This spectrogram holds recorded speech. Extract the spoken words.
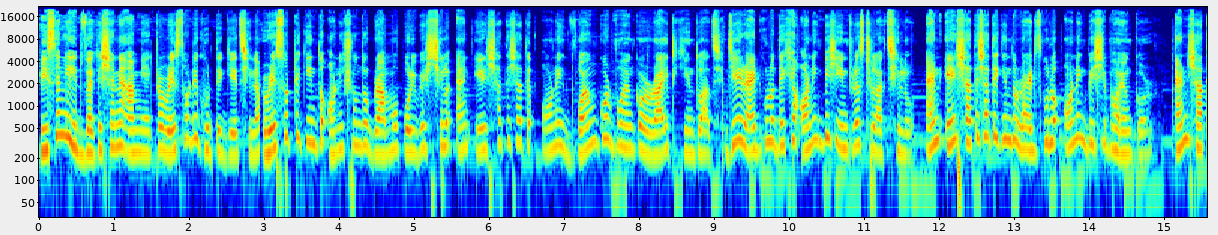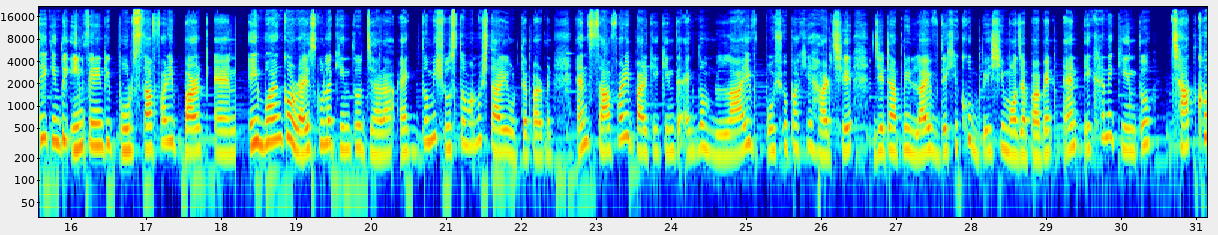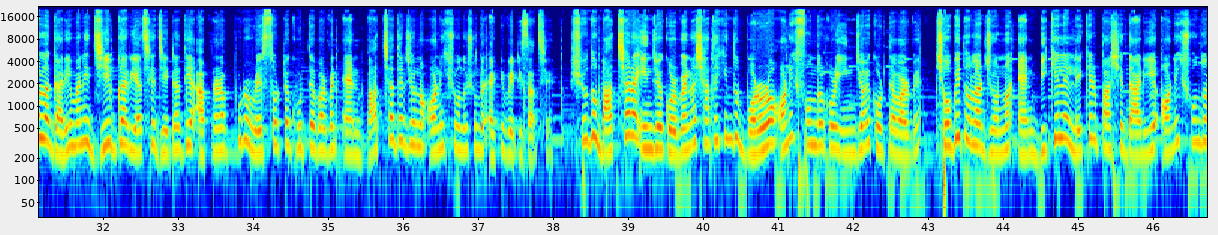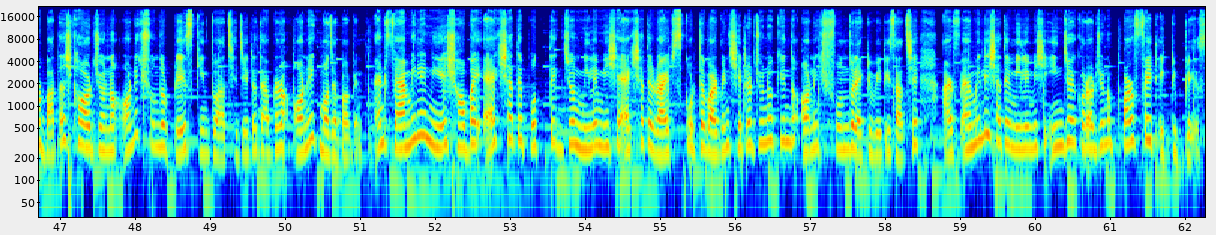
Recently Eid ভ্যাকেশনে আমি একটা রেসর্টে ঘুরতে গিয়েছিলাম। রেসর্টে কিন্তু অনেক সুন্দর গ্রাম্য পরিবেশ ছিল অ্যান্ড এর সাথে সাথে অনেক ভয়ঙ্কর ভয়ঙ্কর রাইড কিন্তু আছে। যে রাইডগুলো দেখে অনেক বেশি ইন্টারেস্ট লাগছিল অ্যান্ড এর সাথে সাথে কিন্তু রাইডসগুলো অনেক বেশি ভয়ঙ্কর অ্যান্ড সাথেই কিন্তু ইনফিনিটি পুর সাফারি পার্ক অ্যান্ড এই ভয়ঙ্কর রাইডসগুলো কিন্তু যারা একদমই সুস্থ মানুষ তারাই উঠতে পারবেন। অ্যান্ড সাফারি পার্কে কিন্তু একদম লাইভ পশু পাখি হাঁটছে, যেটা আপনি লাইভ দেখে খুব বেশি মজা পাবেন। অ্যান্ড এখানে কিন্তু ছাদ খোলা গাড়ি মানে জিপ গাড়ি আছে যেটা দিয়ে আপনারা পুরো রেসর্টটা ঘুরতে পারবেন অ্যান্ড বাচ্চাদের জন্য অনেক সুন্দর সুন্দর অ্যাক্টিভিটিস আছে। শুধু বাচ্চারা এনজয় করবে না, সাথে কিন্তু বড়রাও অনেক সুন্দর করে এনজয় করতে পারবে। ছবি তোলার জন্য অ্যান্ড বিকেলে লেকের পাশে দাঁড়িয়ে অনেক সুন্দর বাতাস খাওয়ার জন্য অনেক সুন্দর প্লেস কিন্তু আছে যেটাতে আপনারা অনেক মজা পাবেন। অ্যান্ড ফ্যামিলি নিয়ে সবাই একসাথে প্রত্যেকজন মিলেমিশে একসাথে রাইডস করতে পারবেন, সেটার জন্য কিন্তু অনেক সুন্দর অ্যাক্টিভিটিস আছে। আর ফ্যামিলির সাথে মিলেমিশে এনজয় করার জন্য পারফেক্ট একটি প্লেস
